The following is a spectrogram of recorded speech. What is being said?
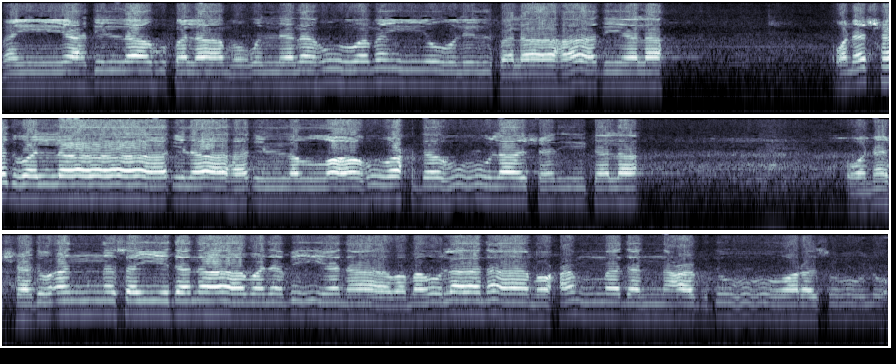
من يهد الله فلا مضل له ومن يضلل فلا هادي له ونشهد أن لا إله إلا الله وحده لا شريك له ونشهد أن سيدنا ونبينا ومولانا محمدا عبده ورسوله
